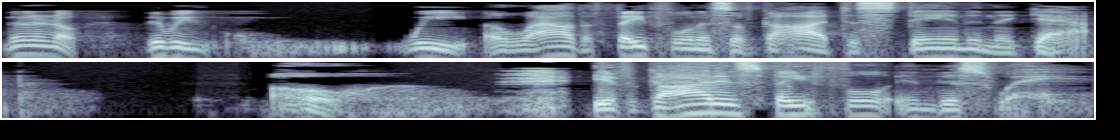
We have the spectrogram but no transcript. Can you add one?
no, no, no, that we, we allow the faithfulness of God to stand in the gap. Oh, if God is faithful in this way,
